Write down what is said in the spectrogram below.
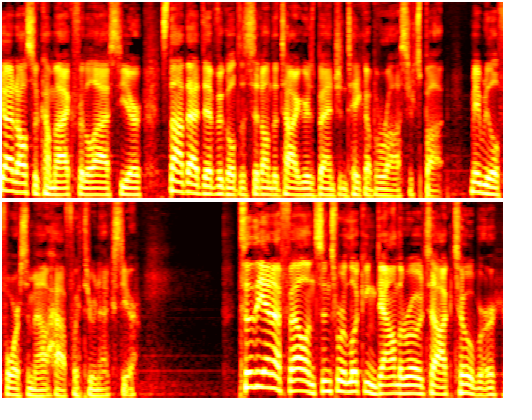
yeah, I'd also come back for the last year. It's not that difficult to sit on the Tigers bench and take up a roster spot. Maybe they'll force him out halfway through next year. To the NFL, and since we're looking down the road to October,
